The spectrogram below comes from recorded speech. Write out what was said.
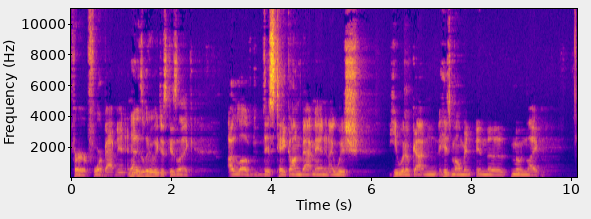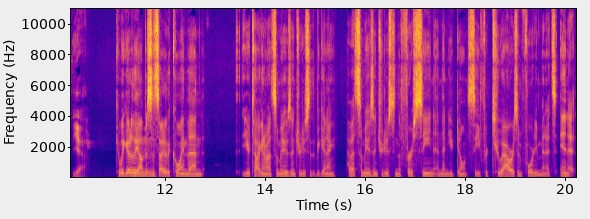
for for Batman, and that is literally just because like I loved this take on Batman, and I wish he would have gotten his moment in the moonlight. Yeah. Can we go to Hmm. the opposite side of the coin then? You're talking about somebody who's introduced at the beginning. How about somebody who's introduced in the first scene and then you don't see for two hours and 40 minutes in it?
